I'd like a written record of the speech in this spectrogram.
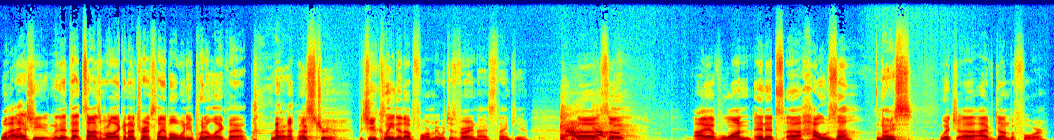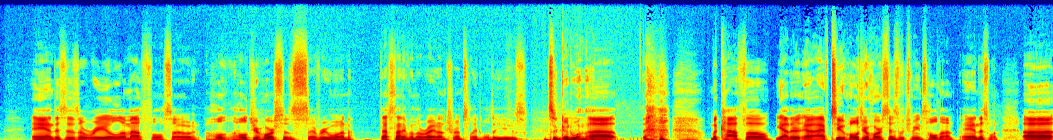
Well, that actually that, that sounds more like an untranslatable when you put it like that. Right, that's true. but you cleaned it up for me, which is very nice. Thank you. Uh, so I have one, and it's uh, Hausa. Nice. which uh, I've done before, and this is a real uh, mouthful. So hold hold your horses, everyone. That's not even the right untranslatable to use. It's a good one though. Makafo, yeah, there. Uh, I have two. Hold your horses, which means hold on, and this one. Uh,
